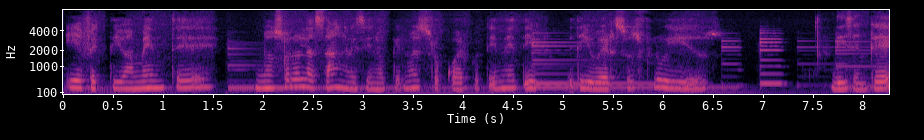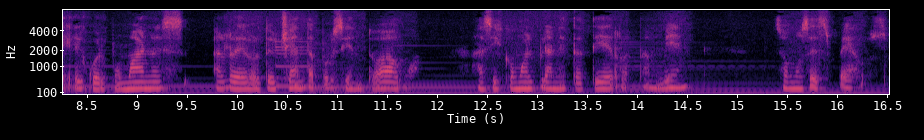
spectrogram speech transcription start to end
Y efectivamente no solo la sangre, sino que nuestro cuerpo tiene diversos fluidos. Dicen que el cuerpo humano es alrededor de 80% agua, así como el planeta Tierra también. Somos espejos.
